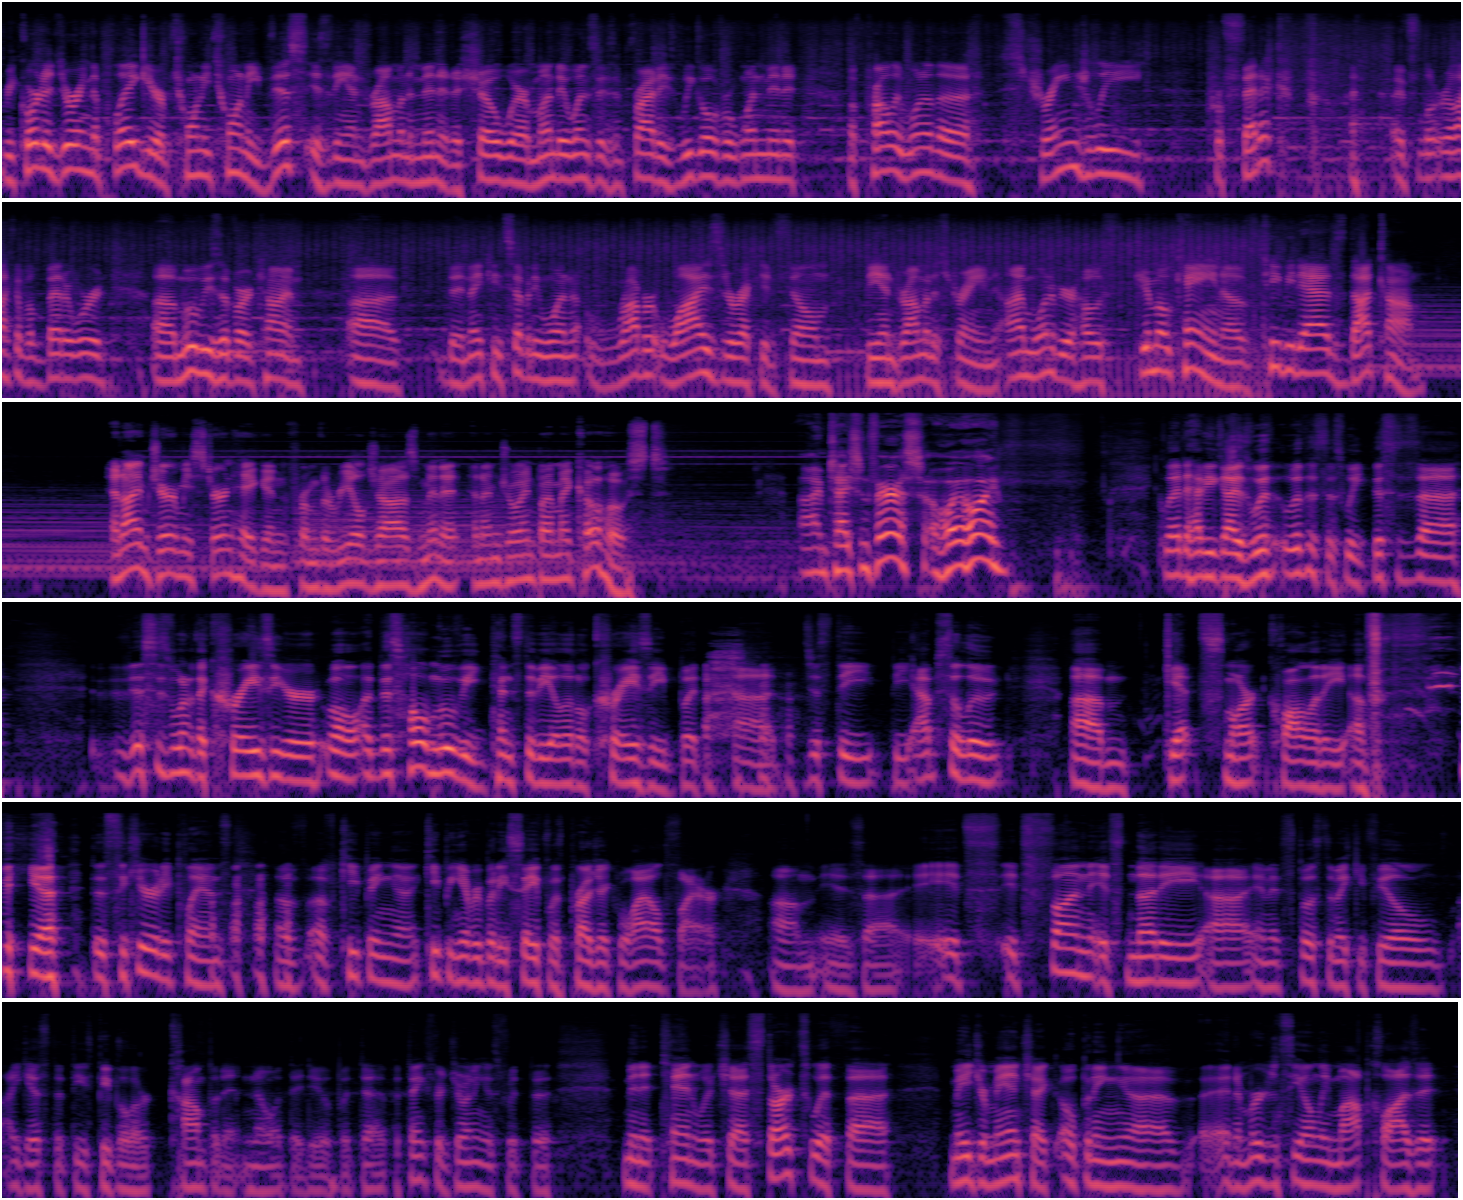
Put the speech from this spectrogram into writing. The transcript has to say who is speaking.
Speaker 1: Recorded during the plague year of 2020, this is the Andromeda Minute, a show where Monday, Wednesdays, and Fridays we go over one minute of probably one of the strangely prophetic, if for lack of a better word, uh, movies of our time. Uh, the 1971 Robert Wise directed film, The Andromeda Strain. I'm one of your hosts, Jim O'Kane of TVDads.com.
Speaker 2: And I'm Jeremy Sternhagen from The Real Jaws Minute, and I'm joined by my co host.
Speaker 3: I'm Tyson Ferris. Ahoy, ahoy.
Speaker 1: Glad to have you guys with, with us this week. This is uh, this is one of the crazier. Well, uh, this whole movie tends to be a little crazy, but uh, just the the absolute um, get smart quality of the uh, the security plans of, of keeping uh, keeping everybody safe with Project Wildfire um, is uh, it's it's fun, it's nutty, uh, and it's supposed to make you feel, I guess, that these people are competent and know what they do. But uh, but thanks for joining us with the minute ten, which uh, starts with uh, Major Manchek opening uh, an emergency-only mop closet.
